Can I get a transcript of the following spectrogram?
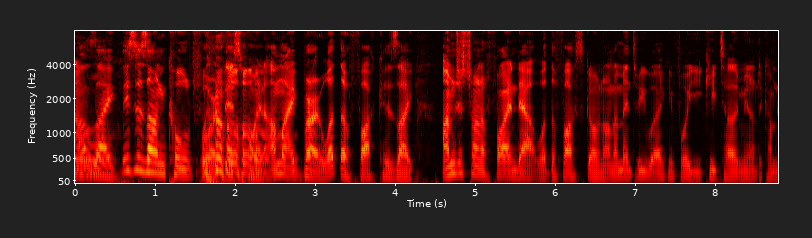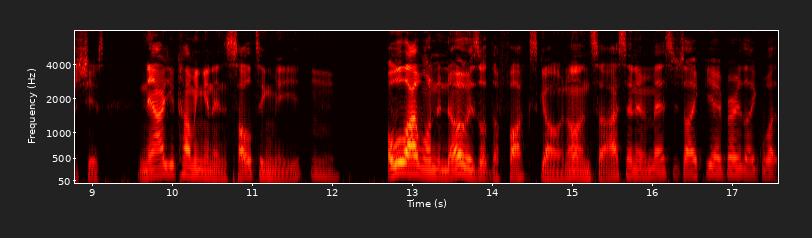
I was like, this is uncalled for at this point. I'm like, bro, what the fuck? Because like, I'm just trying to find out what the fuck's going on. I'm meant to be working for you. You keep telling me not to come to shifts. Now you're coming and insulting me. Mm. All I want to know is what the fuck's going on. So I sent him a message like, yeah, bro, like what?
